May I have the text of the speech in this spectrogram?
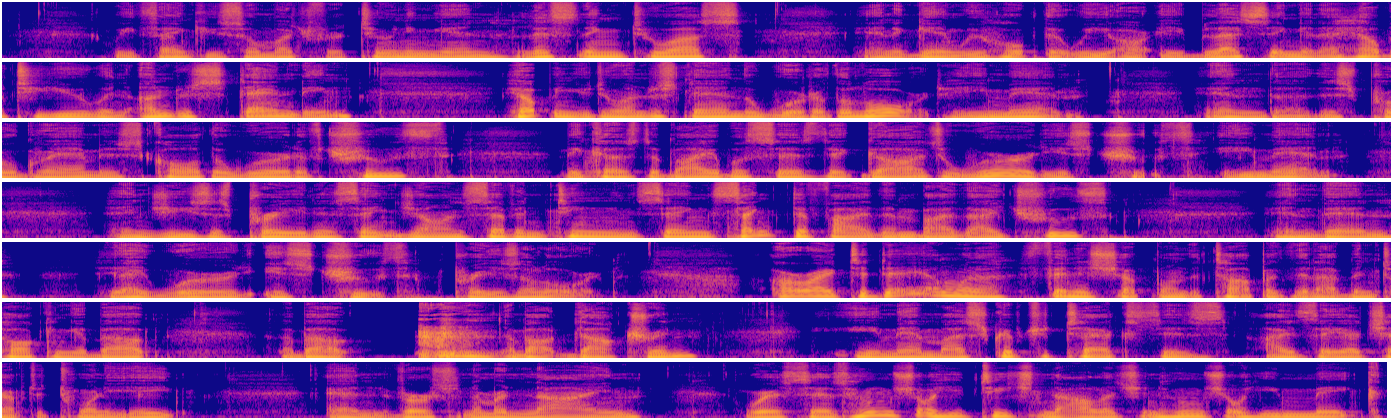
We thank you so much for tuning in, listening to us. And again, we hope that we are a blessing and a help to you in understanding, helping you to understand the word of the Lord. Amen. And uh, this program is called the Word of Truth because the Bible says that God's Word is truth. Amen. And Jesus prayed in St. John 17, saying, Sanctify them by thy truth, and then thy word is truth. Praise the Lord. All right, today I want to finish up on the topic that I've been talking about, about, about doctrine. Amen. My scripture text is Isaiah chapter 28 and verse number 9, where it says, Whom shall he teach knowledge, and whom shall he make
